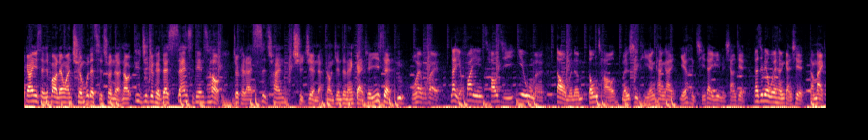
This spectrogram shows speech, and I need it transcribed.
刚刚医生已经帮我量完全部的尺寸了，那我预计就可以在三十天之后就可以来试穿取件了。那我们今天真的很感谢医生，嗯，不会不会，那也欢迎超级业务们到我们的东潮门市体验看看，也很期待与你们相见。那这边我也很感谢张麦克，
